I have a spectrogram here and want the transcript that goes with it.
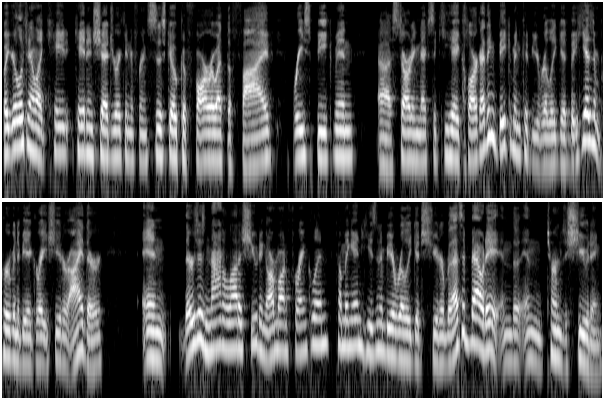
But you're looking at like Kadin Shedrick and Francisco Caffaro at the five, Reece Beekman uh, starting next to Kihei Clark. I think Beekman could be really good, but he hasn't proven to be a great shooter either. And there's just not a lot of shooting. Armaan Franklin coming in, he's going to be a really good shooter, but that's about it in the in terms of shooting.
